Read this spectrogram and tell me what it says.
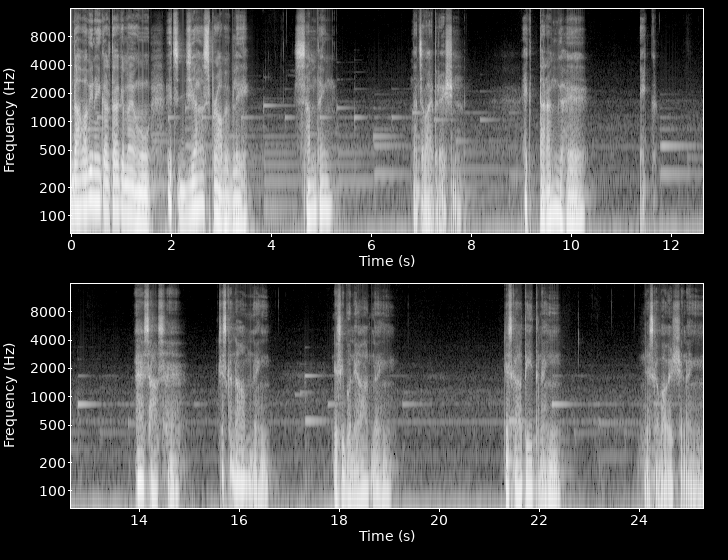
दावा भी नहीं करता कि मैं हूँ। It's just probably something that's a vibration एक तरंग है, एक एहसास है, जिसका नाम नहीं, जिसकी बुनियाद नहीं, जिसका अतीत नहीं, जिसका भविष्य नहीं।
